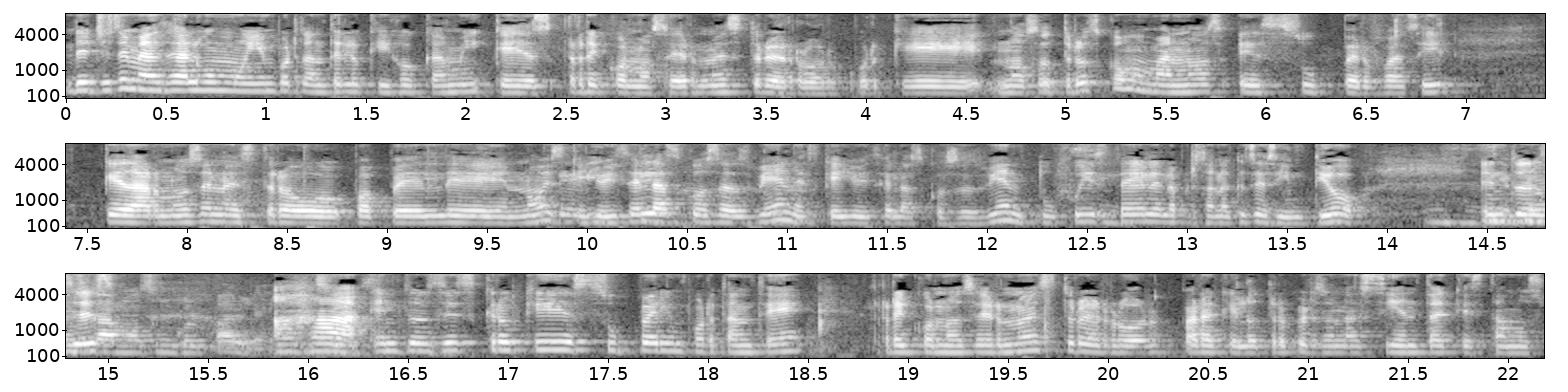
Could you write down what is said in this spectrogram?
De hecho, se me hace algo muy importante lo que dijo Cami, que es reconocer nuestro error, porque nosotros como humanos es súper fácil quedarnos en nuestro papel de, no, es De que yo hice las víctima. cosas bien, es que yo hice las cosas bien, tú fuiste la persona que se sintió. Siempre Entonces, buscamos un culpable. Ajá, Sí, sí. entonces creo que es súper importante reconocer nuestro error para que la otra persona sienta que estamos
